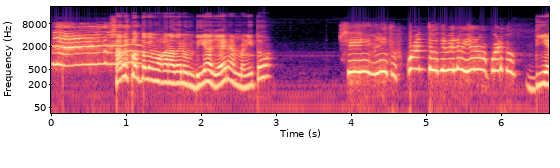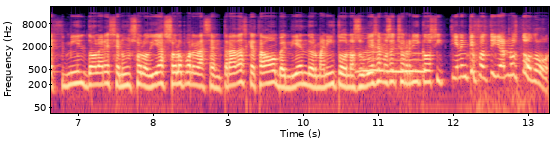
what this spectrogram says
Ah. ¿Sabes cuánto habíamos ganado en un día ayer, hermanito? Sí, manito. ¿Cuánto? Dímelo, ya no me acuerdo. 10 mil dólares en un solo día solo por las entradas que estábamos vendiendo, hermanito. Nos hubiésemos hecho ricos y tienen que fastidiarnos todo.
